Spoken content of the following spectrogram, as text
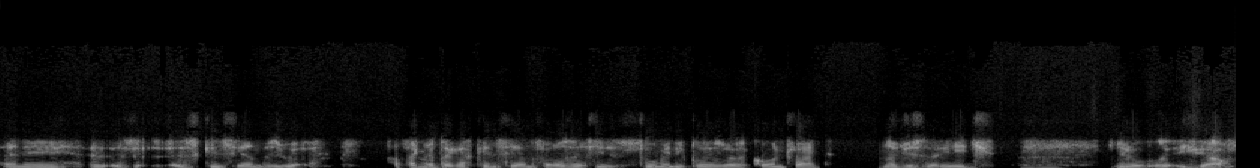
and uh, as, as concerned as I think the bigger concern for us is so many players out of contract, not just their age. Mm-hmm. You know, he's got a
